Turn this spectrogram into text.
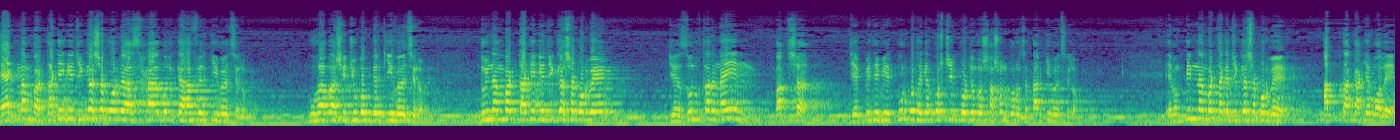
এক নাম্বার, তাকে গিয়ে জিজ্ঞাসা করবে, আসহাবুল কাহাফের কি হয়েছিল? গুহাবাসী যুবকদের কি হয়েছিল? দুই নাম্বার, তাকে গিয়ে জিজ্ঞাসা করবে যে জুলকার নাইন বাদশাহ, যে পৃথিবীর পূর্ব থেকে পশ্চিম পর্যন্ত শাসন করেছে, তার কি হয়েছিল? এবং তিন নাম্বার, তাকে জিজ্ঞাসা করবে, আত্মা কাকে বলে?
